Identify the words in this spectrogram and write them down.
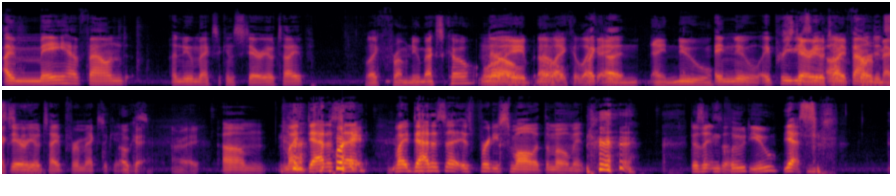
I may have found a new Mexican stereotype. Like from New Mexico, or No, a, no. uh, like like, Like a, a new. A new, a previously Stereotype for unfounded Mexican. stereotype for Mexicans. Okay, all right. Um, my data set, my data set is pretty small at the moment. Does it include you? Yes.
